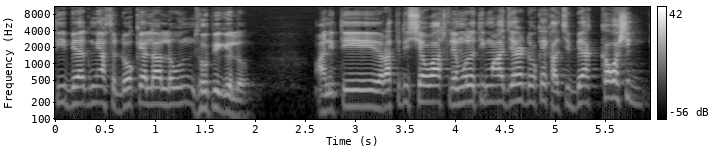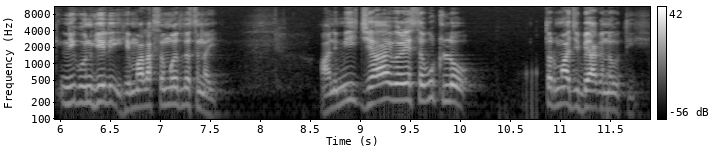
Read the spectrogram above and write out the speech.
ती बॅग मी असं डोक्याला लावून झोपी गेलो. आणि ते रात्री शेवा असल्यामुळं ती माझ्या डोक्याखालची बॅग कवाशी निघून गेली हे मला समजलंच नाही. आणि मी ज्या वेळेस उठलो तर माझी बॅग नव्हती.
